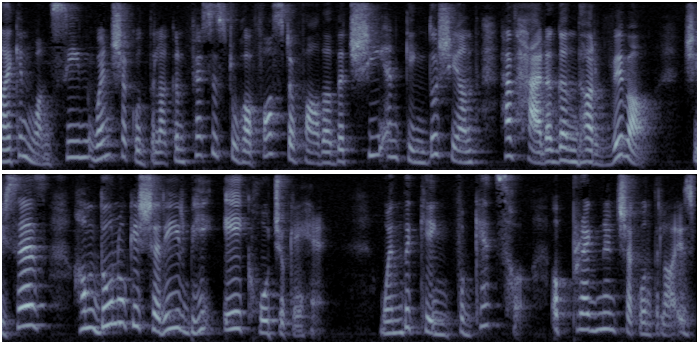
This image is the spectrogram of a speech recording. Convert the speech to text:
Like in one scene when Shakuntala confesses to her foster father that she and King Dushyant have had a Gandharv Viva. She says, "Hum dono ke sharir bhi ek ho chuke hain." When the king forgets her, a pregnant Shakuntala is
